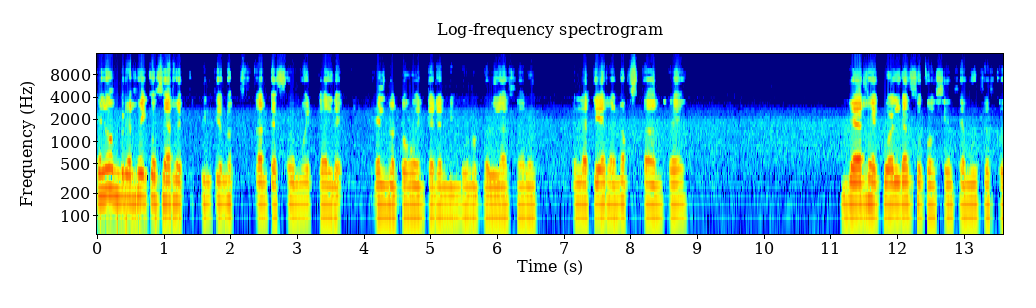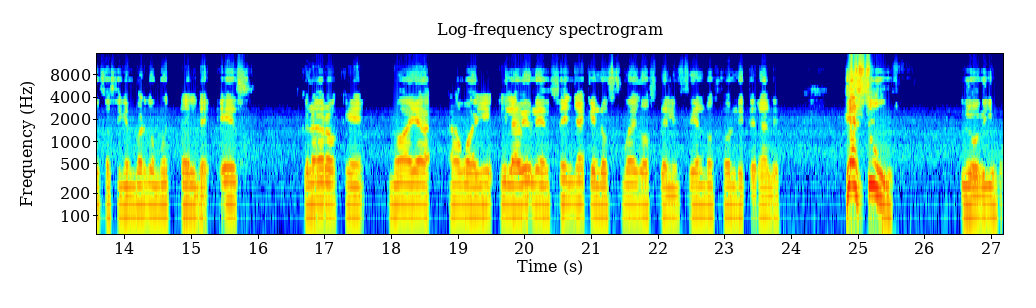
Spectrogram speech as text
El hombre rico se arrepintió, no obstante fue muy tarde. Él no tuvo interés ninguno por Lázaro en la tierra, no obstante, ya recuerda su conciencia muchas cosas, sin embargo, muy tarde. Es claro que no haya agua allí y la Biblia enseña que los fuegos del infierno son literales. Jesús lo dijo.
